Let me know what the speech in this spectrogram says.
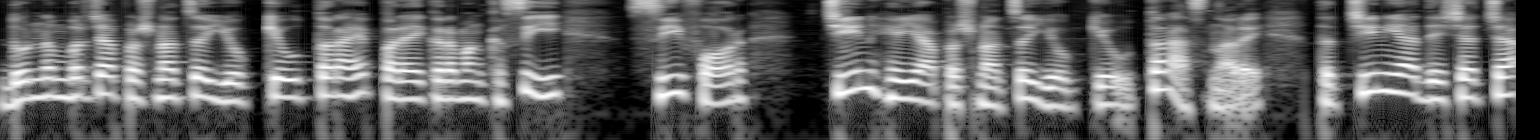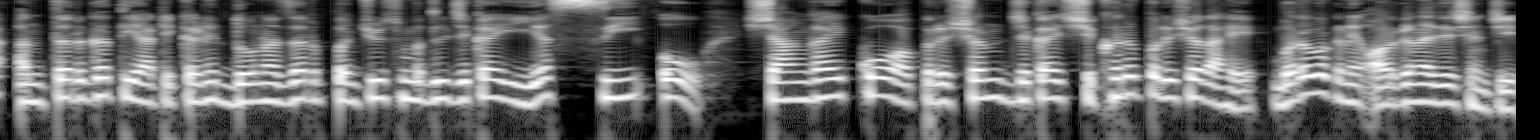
दोन नंबरच्या प्रश्नाचं योग्य उत्तर आहे. पर्याय क्रमांक सी. सी फॉर चीन हे या प्रश्नाचं योग्य उत्तर असणार आहे. तर चीन या देशाच्या अंतर्गत या ठिकाणी दोन हजार पंचवीस मधील जे काही S C O Shanghai cooperation जे काही शिखर परिषद आहे बरोबर का नाही ऑर्गनायझेशनची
